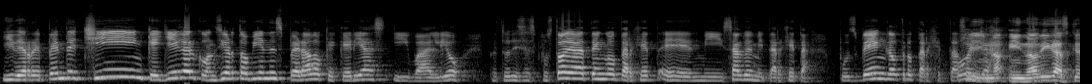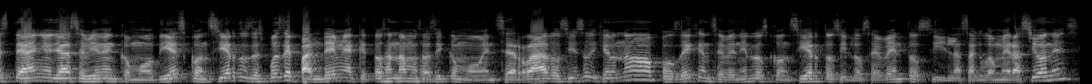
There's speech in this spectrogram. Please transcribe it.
Y de repente, chin, que llega el concierto bien esperado que querías y valió. Pero tú dices, pues todavía tengo tarjeta, en mi salve en mi tarjeta. Pues venga otro tarjetazo. y, no, y no digas que este año ya se vienen como 10 conciertos después de pandemia, que todos andamos así como encerrados y eso dijeron, no, pues déjense venir los conciertos y los eventos y las aglomeraciones.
